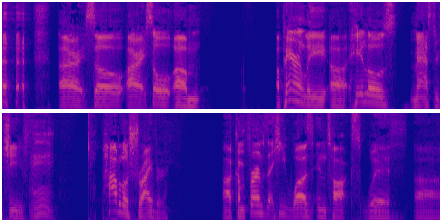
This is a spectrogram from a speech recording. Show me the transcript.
it. all right, so all right, so um, apparently, uh, Halo's Master Chief Pablo Schreiber uh, confirms that he was in talks with uh,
